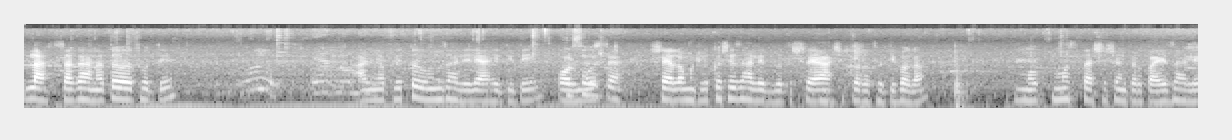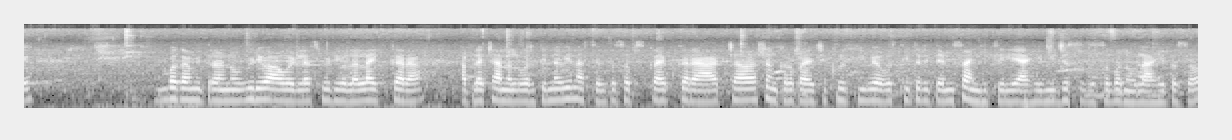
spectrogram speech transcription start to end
लास्टचा गाणा तळत होते. आणि आपले तळून झालेले आहेत तिथे ऑलमोस्ट आहे. श्रेयाला म्हटलं कसे झालेत ग? तर श्रेया अशी करत होती बघा. मग मस्त असे शंकरपाळे झाले. बघा मित्रांनो व्हिडिओ आवडल्यास व्हिडिओला लाईक करा. आपल्या चॅनलवरती नवीन असेल तर सबस्क्राईब करा. आजच्या शंकरपाळ्याची कृती व्यवस्थितरित्या मी सांगितलेली आहे. मी जसं जसं बनवलं आहे तसं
